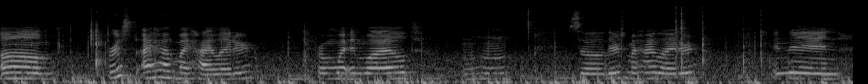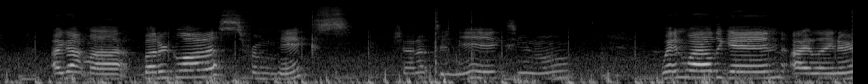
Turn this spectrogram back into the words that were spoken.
um, first I have my highlighter from Wet n Wild. Mm -hmm. So there's my highlighter. And then I got my butter gloss from NYX. Shout out to NYX, you know. Wet n Wild again, eyeliner.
